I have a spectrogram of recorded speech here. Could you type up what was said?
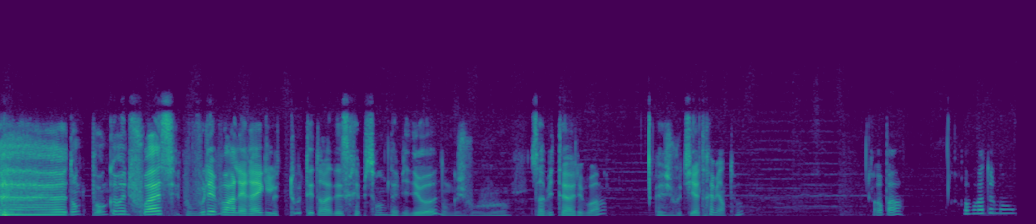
Euh, donc encore une fois, si vous voulez voir les règles, tout est dans la description de la vidéo, donc je vous invite à aller voir. Et je vous dis à très bientôt. Au revoir. Au revoir tout le monde.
